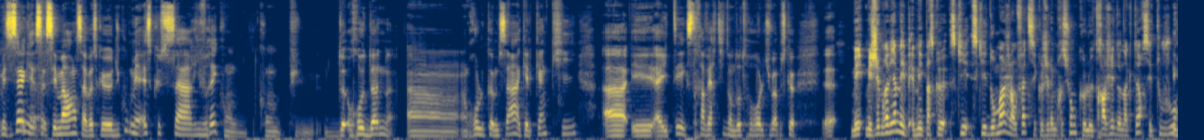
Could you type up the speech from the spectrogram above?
Mais c'est ça, euh, c'est marrant ça, parce que du coup, mais est-ce que ça arriverait qu'on qu'on redonne un, un rôle comme ça à quelqu'un qui a, et, a été extraverti dans d'autres rôles, tu vois? Parce que Mais, mais j'aimerais bien, mais, mais parce que ce qui, est, ce qui est dommage en fait, c'est que j'ai l'impression que le trajet d'un acteur, c'est toujours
